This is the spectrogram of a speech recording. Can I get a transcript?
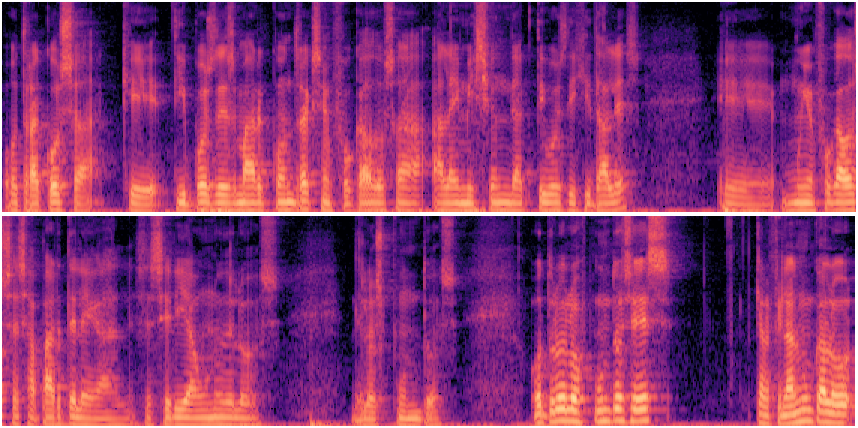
otra cosa que tipos de smart contracts enfocados a, a la emisión de activos digitales eh, muy enfocados a esa parte legal. Ese sería uno de los, de los puntos. Otro de los puntos es que al final nunca lo,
